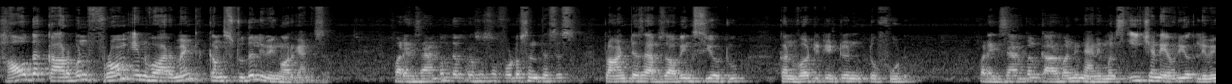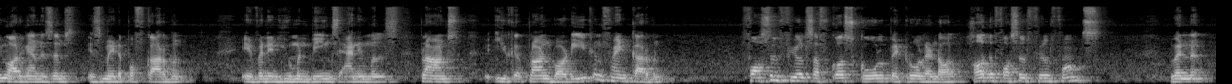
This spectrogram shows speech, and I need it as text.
how the carbon from environment comes to the living organism for example, the process of photosynthesis, plant is absorbing CO2, convert it into, into food. For example, carbon in animals, each and every living organisms is made up of carbon. Even in human beings, animals, plants, you can plant body, you can find carbon. Fossil fuels, of course, coal, petrol, and all. How the fossil fuel forms? When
